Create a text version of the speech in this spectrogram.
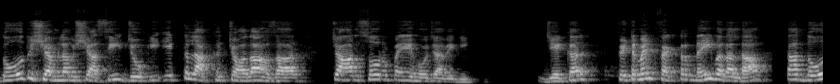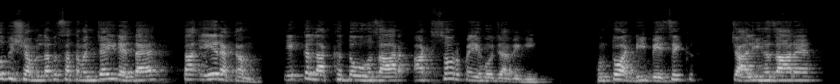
2.86 ਜੋ ਕਿ 114400 ਰੁਪਏ ਹੋ ਜਾਵੇਗੀ। ਜੇਕਰ ਫਿਟਮੈਂਟ ਫੈਕਟਰ ਨਹੀਂ ਬਦਲਦਾ, ਤਾਂ 2.57 ਹੀ ਰਹਿੰਦਾ ਹੈ, ਤਾਂ ਇਹ ਰਕਮ 102800 ਰੁਪਏ ਹੋ ਜਾਵੇਗੀ। ਹੁਣ ਤੁਹਾਡੀ ਬੇਸਿਕ 40000 ਹੈ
